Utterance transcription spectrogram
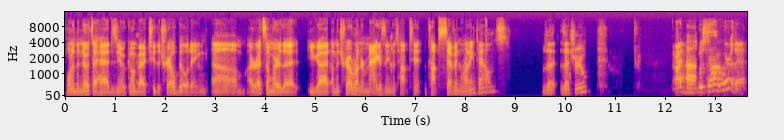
one of the notes I had is, you know, going back to the trail building. Um, I read somewhere that you got on the Trail Runner magazine, the top 10, top seven running towns. Was that, is that true? I uh, was not aware of that.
